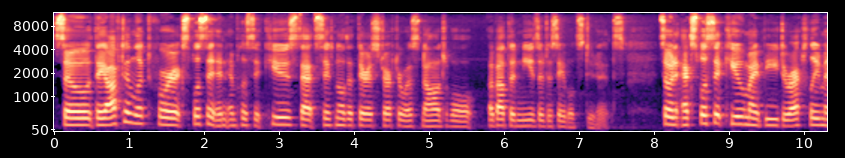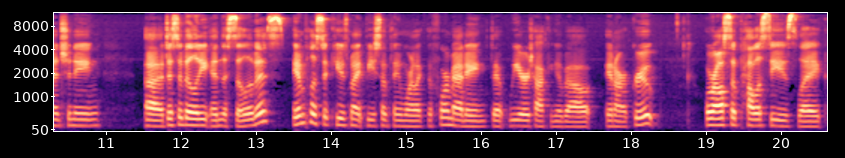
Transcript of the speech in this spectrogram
So they often looked for explicit and implicit cues that signal that their instructor was knowledgeable about the needs of disabled students. So an explicit cue might be directly mentioning uh, disability in the syllabus. Implicit cues might be something more like the formatting that we are talking about in our group, or also policies like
